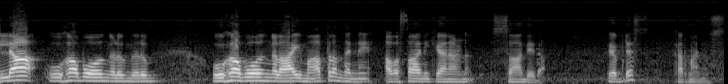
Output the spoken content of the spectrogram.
എല്ലാ ഊഹാപോഹങ്ങളും വെറും ഊഹാപോഹങ്ങളായി മാത്രം തന്നെ അവസാനിക്കാനാണ് സാധ്യത. വെബ് ഡെസ്ക് കർമാനോസ്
